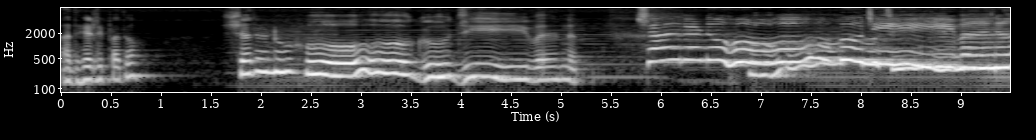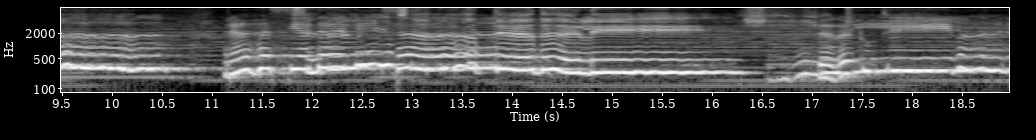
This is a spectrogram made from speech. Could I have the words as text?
ಅದು ಹೇಳಿಪ್ಪ ಅದು? ಶರಣು ಹೋಗು ಜೀವನ ಶರಣು ಹೋಗು ಜೀವನ ರಹಸ್ಯದಲ್ಲಿ ಸತ್ಯದಲ್ಲಿ ಶರಣು ಜೀವನ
